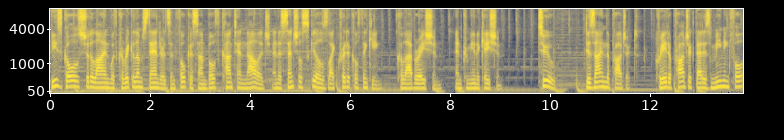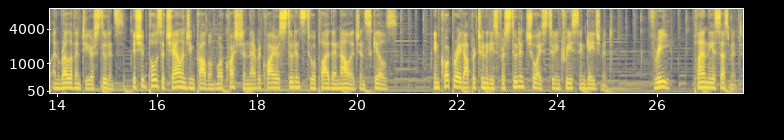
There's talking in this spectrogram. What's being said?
These goals should align with curriculum standards and focus on both content knowledge and essential skills like critical thinking, collaboration, and communication. 2. Design the project. Create a project that is meaningful and relevant to your students. It should pose a challenging problem or question that requires students to apply their knowledge and skills. Incorporate opportunities for student choice to increase engagement. 3. Plan the assessment.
